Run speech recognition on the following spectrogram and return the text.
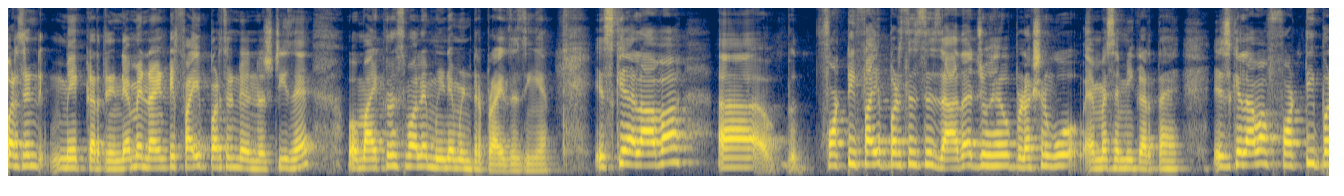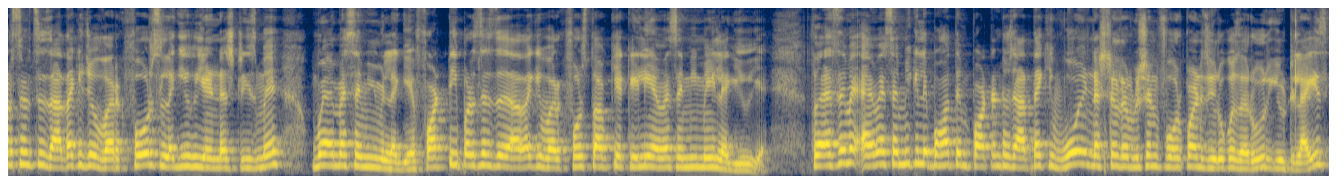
परसेंट मेक करते हैं। इंडिया में 95 परसेंट इंडस्ट्रीज़ हैं वो micro small and medium enterprises ही हैं। इसके अलावा फोर्टी फाइव परसेंट से ज़्यादा जो है वो प्रोडक्शन वो एम एस एम e करता है। इसके अलावा फोर्टी परसेंट से ज़्यादा की जो वर्कफोर्स लगी हुई है इंडस्ट्रीज़ में, वो एम एस एम e में लगी है। फोर्टी परसेंट से ज़्यादा की वर्कफोर्स तो आपकी अकेली एम एस एम e में ही लगी हुई है। तो ऐसे में एमएसएमई के लिए बहुत इंपॉर्टेंट हो जाता है कि वो industrial revolution four point zero को ज़रूर यूटिलाइज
